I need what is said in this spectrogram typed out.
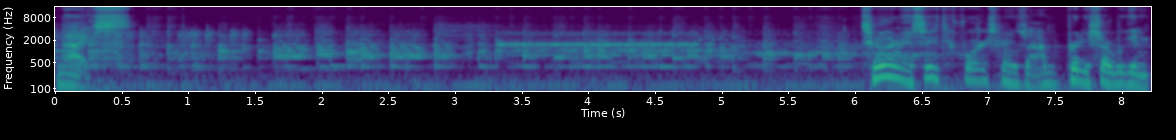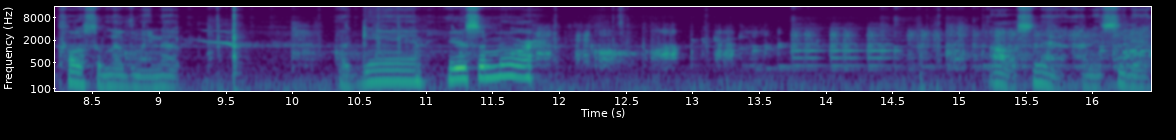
Nice. Two hundred sixty-four experience. I'm pretty sure we're getting close to leveling up. Again, here's some more. Oh snap, I didn't see that.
